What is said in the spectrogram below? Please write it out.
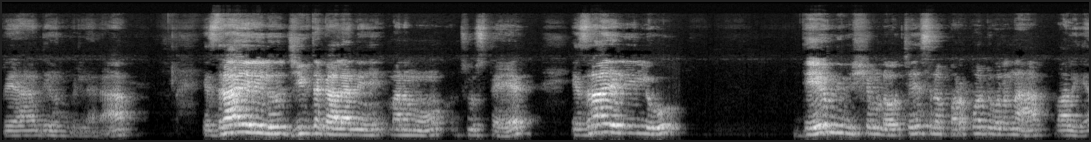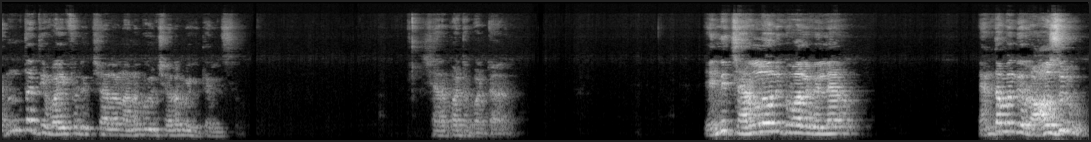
ప్రియా దేవుని పిల్లరా ఇజ్రాయేలీలు జీవిత కాలాన్ని మనము చూస్తే ఇజ్రాయేలీలు దేవుని విషయంలో చేసిన పొరపాటు వలన వాళ్ళు ఎంతటి వైపరీత్యాలను అనుభవించారో మీకు తెలుసు. చెరపట్టబడ్డారు ఎన్ని చెరలోనికి వాళ్ళు వెళ్ళారు? ఎంతమంది రాజులు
